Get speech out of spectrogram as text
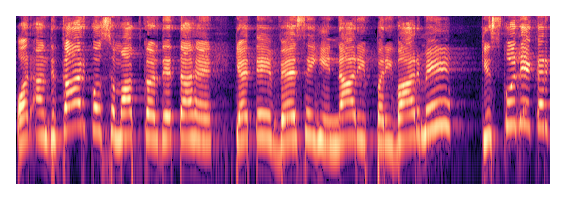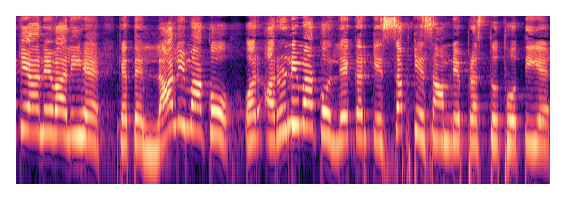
और अंधकार को समाप्त कर देता है। कहते हैं, वैसे ही नारी परिवार में किसको लेकर के आने वाली है? कहते हैं लालिमा को और अरुणिमा को लेकर के सबके सामने प्रस्तुत होती है।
